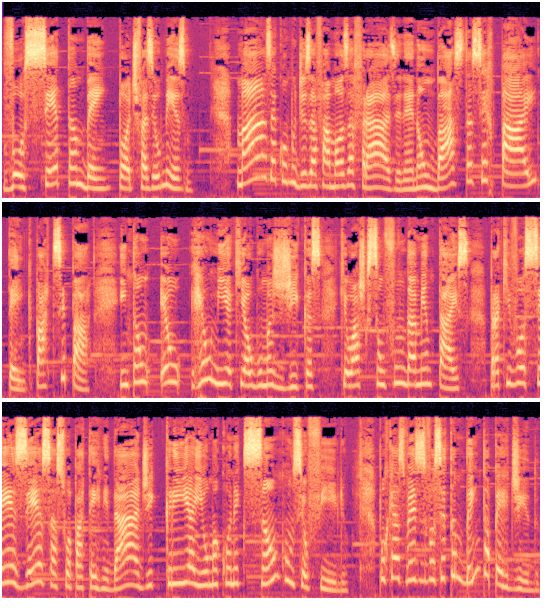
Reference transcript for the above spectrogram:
Você também pode fazer o mesmo. Mas é como diz a famosa frase, né? Não basta ser pai, tem que participar. Então eu reuni aqui algumas dicas que eu acho que são fundamentais para que você exerça a sua paternidade e crie aí uma conexão com o seu filho. Porque às vezes você também está perdido.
